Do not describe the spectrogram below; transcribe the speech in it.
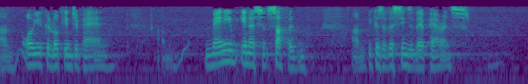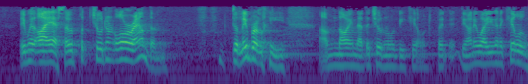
um, or you could look in Japan. Um, many innocents suffered um, because of the sins of their parents. Even with IS, they would put children all around them, deliberately um, knowing that the children would be killed. But the only way you're going to kill,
